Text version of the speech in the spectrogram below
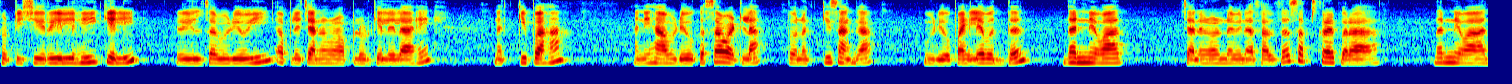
छोटीशी रीलही केली. रीलचा व्हिडिओही आपल्या चॅनलवर अपलोड केलेला आहे. नक्की पहा. आणि हा व्हिडिओ कसा वाटला तो नक्की सांगा. व्हिडिओ पाहिल्याबद्दल धन्यवाद. चॅनलवर नवीन असाल तर सबस्क्राईब करा. धन्यवाद.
